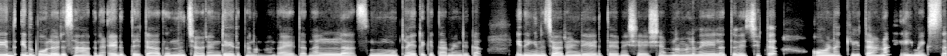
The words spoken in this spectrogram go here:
ഇത് ഇതുപോലൊരു സാധനം എടുത്തിട്ട് അതൊന്ന് ചുരണ്ടി എടുക്കണം. അതായത് നല്ല സ്മൂത്തായിട്ട് കിട്ടാൻ വേണ്ടിയിട്ട് ഇതിങ്ങനെ ചുരണ്ടി എടുത്തതിന് ശേഷം നമ്മൾ വെയിലത്ത് വെച്ചിട്ട് ഉണക്കിയിട്ടാണ് ഈ മിക്സ്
